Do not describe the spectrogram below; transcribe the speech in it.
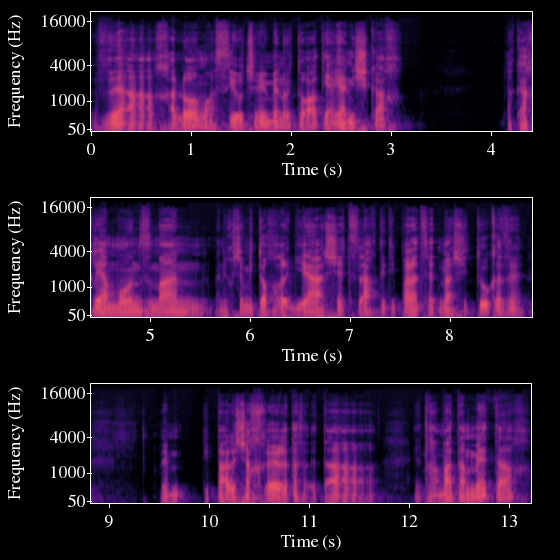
והחלום או הסיוט שממנו התעוררתי היה נשכח. לקח לי המון זמן, אני חושב מתוך הרגיעה, שהצלחתי טיפה לצאת מהשיתוק הזה, וטיפה לשחרר את, ה, את, ה, את רמת המתח,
